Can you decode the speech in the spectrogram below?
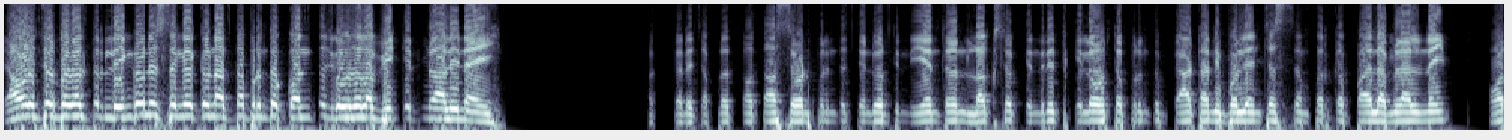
यावेळी जर बघाल तर लिंगवणे संघाकडून आतापर्यंत कोणत्याच गोलंदाला विकेट मिळाली नाही. अक्कराच्या प्रयत्न होता शेवटपर्यंत चेंडूवरती नियंत्रण लक्ष केंद्रित केलं होतं परंतु बॅट आणि बॉल यांचा संपर्क पाहायला मिळाला नाही. होत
